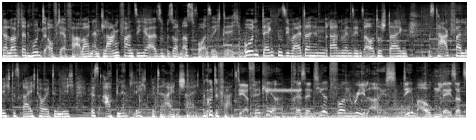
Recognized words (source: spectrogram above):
Da läuft ein Hund auf der Fahrbahn entlang. Fahren Sie hier also besonders vorsichtig. Und denken Sie weiterhin dran, wenn Sie ins Auto steigen. Das Tagfahrlicht, das reicht heute nicht. Das Abblendlicht bitte einschalten. Gute Fahrt. Der Verkehr präsentiert von Real Eyes, dem Augenlaserzentrum.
